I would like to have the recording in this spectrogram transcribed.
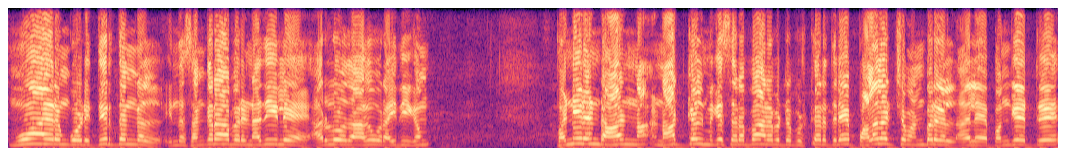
மூவாயிரம் கோடி தீர்த்தங்கள் இந்த சங்கராபரி நதியிலே அருளுவதாக ஒரு ஐதீகம். பன்னிரெண்டு ஆண் நா- நாட்கள் மிக சிறப்பாக நடைபெற்ற புஷ்கரத்திலே பல லட்சம் அன்பர்கள் அதில் பங்கேற்று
